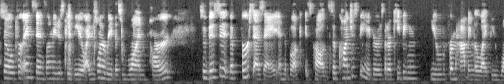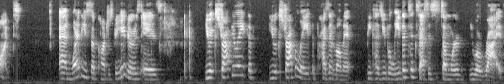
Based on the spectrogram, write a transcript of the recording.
so, for instance, let me just give you. I just want to read this one part. So this is the first essay in the book is called "Subconscious Behaviors That Are Keeping You from Having the Life You Want." And one of these subconscious behaviors is you extrapolate the you extrapolate the present moment because you believe that success is somewhere you arrive.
